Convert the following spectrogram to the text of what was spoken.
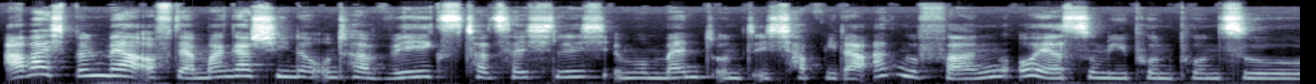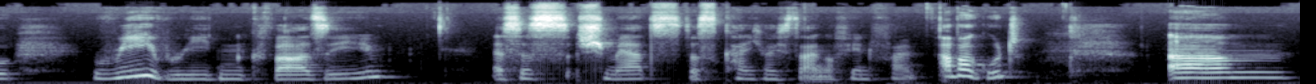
aber ich bin mehr auf der Manga-Schiene unterwegs tatsächlich im Moment und ich habe wieder angefangen, Oyasumi Pun Pun zu rereaden quasi. Es ist Schmerz, das kann ich euch sagen auf jeden Fall. Aber gut. Ähm,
